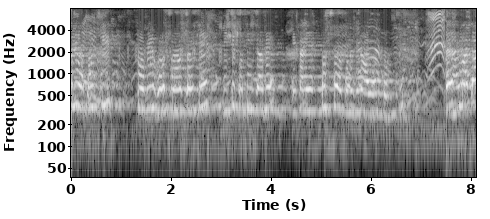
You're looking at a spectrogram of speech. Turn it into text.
এখানে উপস্থিত প্রবীর ঘোষ মহাশয়কে বিশেষ অতিথি হিসাবে এখানে পুষ্প অর্পণের জন্য আহ্বান করছি মাতা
